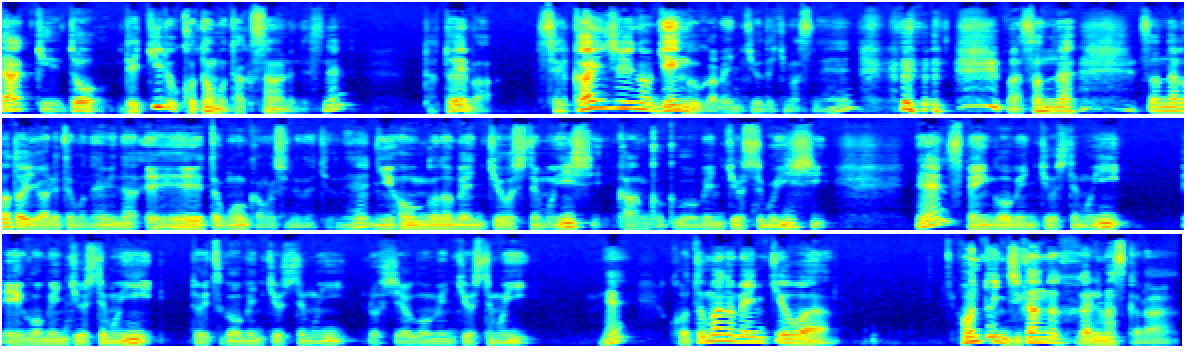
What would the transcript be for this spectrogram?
だけどできることもたくさんあるんですね。例えば世界中の言語が勉強できますね。まあそんなそんなことを言われてもねみんなええー、と思うかもしれないけどね日本語の勉強してもいいし韓国語を勉強してもいいし、ね、スペイン語を勉強してもいい英語を勉強してもいいドイツ語を勉強してもいいロシア語を勉強してもいい。ね言葉の勉強は本当に時間がかかりますから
